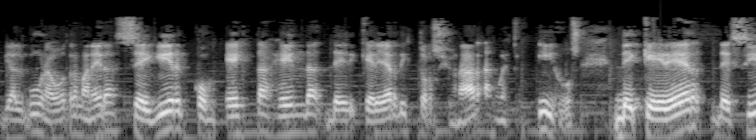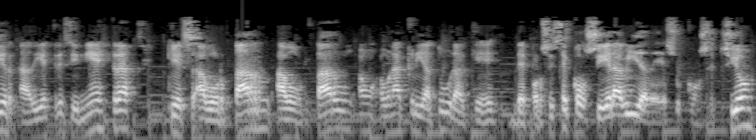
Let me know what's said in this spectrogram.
de alguna u otra manera seguir con esta agenda de querer distorsionar a nuestros hijos, de querer decir a diestra y siniestra que es abortar, abortar a una criatura que de por sí se considera vida de su concepción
